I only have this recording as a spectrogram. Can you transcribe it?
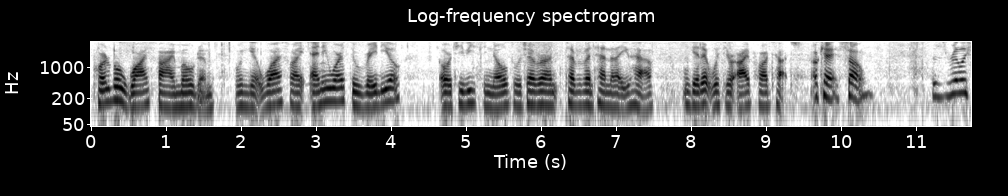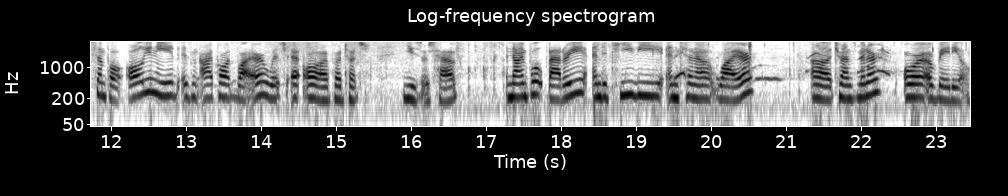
portable Wi-Fi modem. We can get Wi-Fi anywhere through radio or TV signals, whichever type of antenna that you have, and get it with your iPod Touch. Okay, so this is really simple. All you need is an iPod wire, which all iPod Touch users have, a 9 volt battery, and a TV antenna wire, uh, transmitter, or a radio.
